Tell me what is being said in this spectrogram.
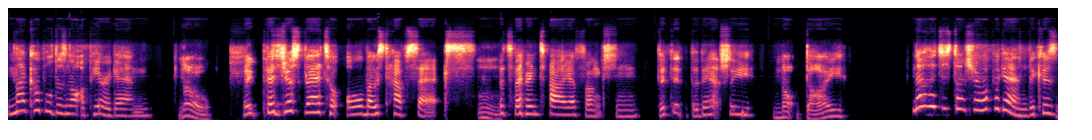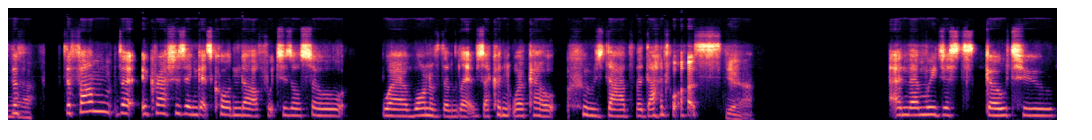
And that couple does not appear again. No, they, They're just there to almost have sex. Mm. That's their entire function. Did they, did they actually not die? No, they just don't show up again because the the farm that it crashes in gets cordoned off, which is also where one of them lives. I couldn't work out whose dad the dad was. Yeah. And then we just go to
